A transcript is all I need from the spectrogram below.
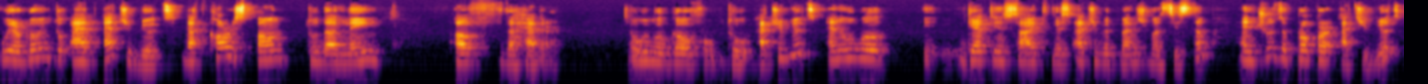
we are going to add attributes that correspond to the name of the header. So we will go for, to attributes and we will get inside this attribute management system and choose the proper attributes.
